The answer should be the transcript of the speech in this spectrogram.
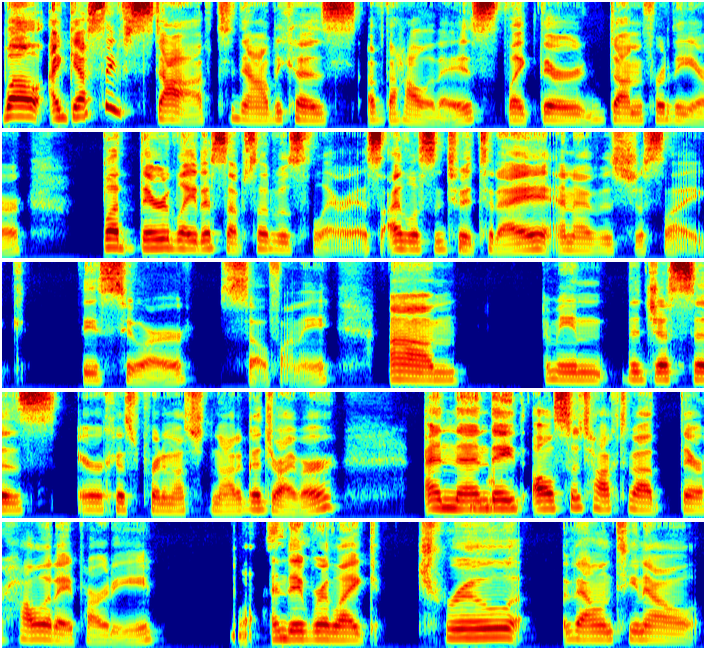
Well, I guess they've stopped now because of the holidays. Like they're done for the year. But their latest episode was hilarious. I listened to it today and I was just like, these two are so funny. Um, I mean, the gist is Eric is pretty much not a good driver. And then they also talked about their holiday party Yes. and they were like, Tru Valentino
